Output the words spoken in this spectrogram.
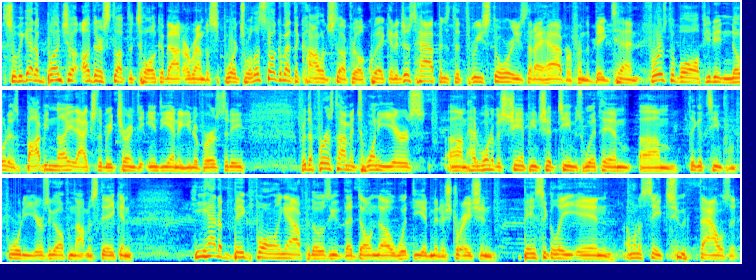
so we got a bunch of other stuff to talk about around the sports world. Let's talk about the college stuff real quick. And it just happens the three stories that I have are from the Big Ten. First of all, if you didn't notice, Bobby Knight actually returned to Indiana University for the first time in 20 years. Um, had one of his championship teams with him. Um, I think a team from 40 years ago, if I'm not mistaken. He had a big falling out, for those that don't know, with the administration. Basically, in, I want to say 2000.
